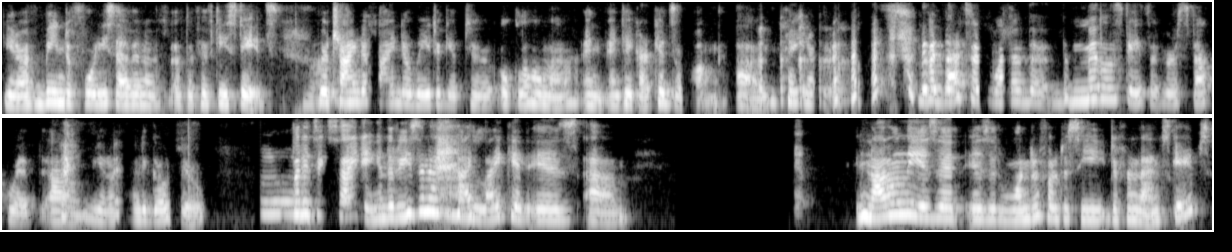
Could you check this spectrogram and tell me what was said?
you know, I've been to 47 of, of the 50 states. Wow. We're trying to find a way to get to Oklahoma and, and take our kids along. Um, you know, but that's sort of one of the, the middle states that we're stuck with, um, you know, trying to go to. But it's exciting. And the reason I, I like it is um, not only is it is it wonderful to see different landscapes,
